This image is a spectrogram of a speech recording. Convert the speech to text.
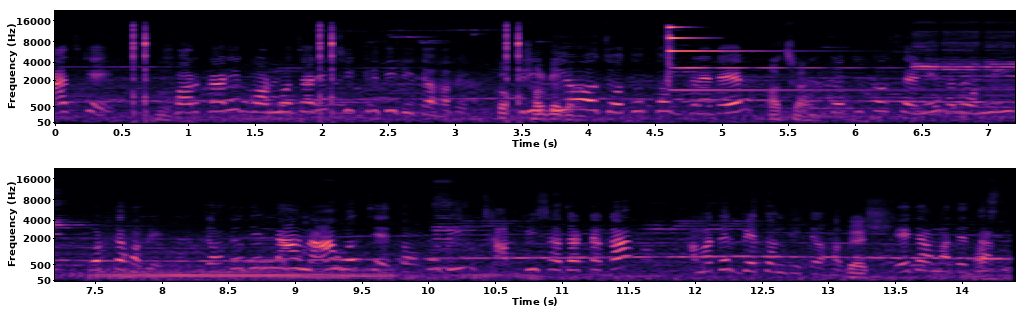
কাজকে সরকারি কর্মচারী স্বীকৃতি দিতে হবে। তৃতীয় ও চতুর্থ গ্রেডের আচ্ছা। চতুর্থ শ্রেণির কর্মী করতে হবে। যতদিন না না হচ্ছে ততদিন ছাব্বিশ হাজার টাকা আমাদের বেতন দিতে হবে। এটা আমাদের দাবি।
